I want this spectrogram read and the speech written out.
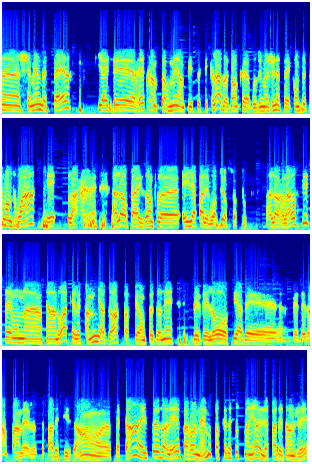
euh, chemin de fer qui a été retransformé en piste cyclable. Donc, euh, vous imaginez, c'est complètement droit et plat. Alors, par exemple, et il n'y a pas de voitures surtout. Alors là aussi, c'est un, un endroit que les familles adorent parce qu'on peut donner des vélos aussi à des, des, enfants de, je sais pas, de 6 ans, 7 euh, ans, ils peuvent aller par eux-mêmes parce que de toute manière, il n'y a pas de danger.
